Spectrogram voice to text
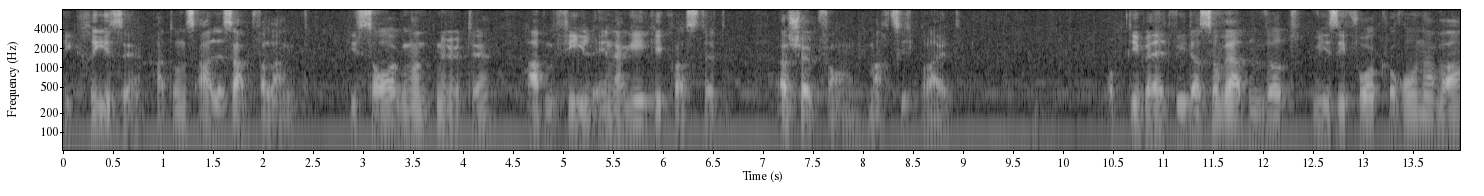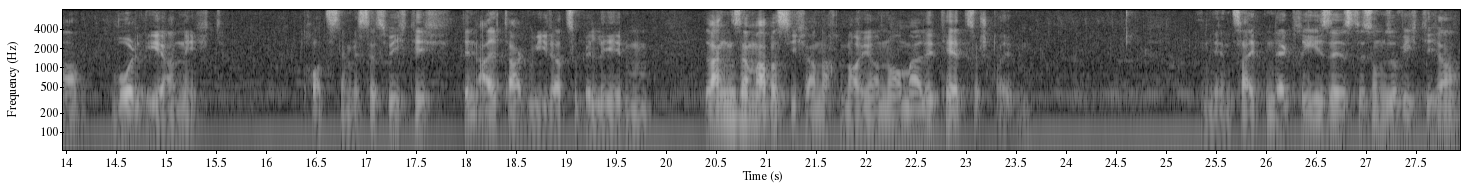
Die Krise hat uns alles abverlangt. Die Sorgen und Nöte haben viel Energie gekostet. Erschöpfung macht sich breit. Ob die Welt wieder so werden wird, wie sie vor Corona war, wohl eher nicht. Trotzdem ist es wichtig, den Alltag wieder zu beleben langsam aber sicher nach neuer Normalität zu streben. In den Zeiten der Krise ist es umso wichtiger,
